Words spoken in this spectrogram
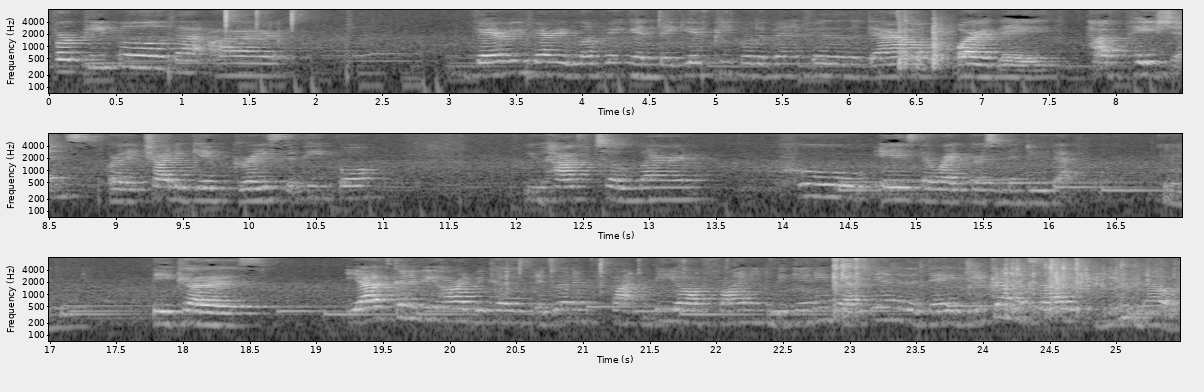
for people that are very, very loving and they give people the benefit of the doubt or they have patience or they try to give grace to people, you have to learn who is the right person to do that. Mm-hmm. Because yeah, it's going to be hard because it's going to be all fine in the beginning, but at the end of the day, deep down inside, you know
